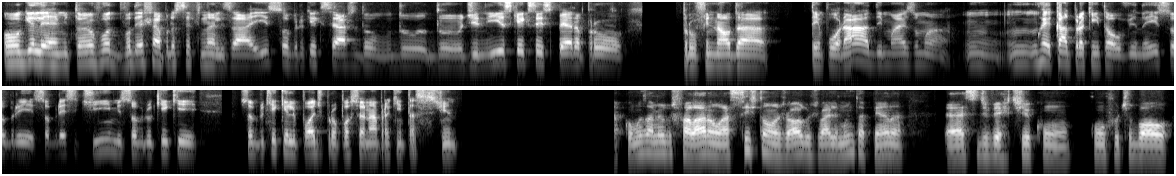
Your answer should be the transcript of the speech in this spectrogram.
Ô Guilherme, então eu vou, vou deixar para você finalizar aí sobre o que, que você acha do, do, do Diniz, o que, que você espera pro, pro final da temporada e mais uma, um, um recado para quem está ouvindo aí sobre, sobre esse time, sobre o que, que, sobre o que, que ele pode proporcionar para quem está assistindo. Como os amigos falaram, assistam aos jogos, vale muito a pena é, se divertir com, com o futebol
